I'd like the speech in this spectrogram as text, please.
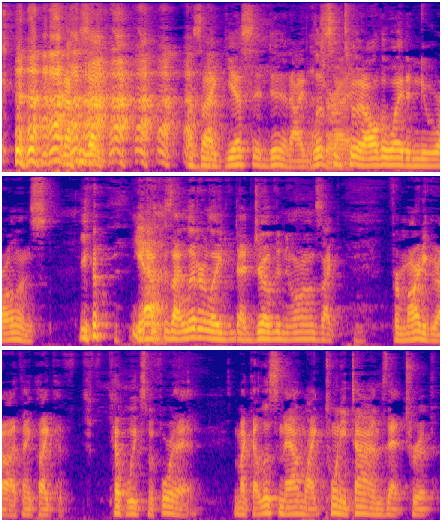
I was like, I was like, yes, it did. I listened right. to it all the way to New Orleans. You know, Yeah. because I literally I drove to New Orleans like for Mardi Gras. I think like a couple weeks before that. I'm like, I listened to him like 20 times that trip.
